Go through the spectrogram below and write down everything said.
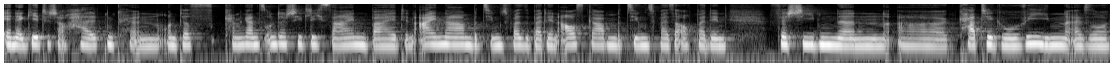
energetisch auch halten können. Und das kann ganz unterschiedlich sein bei den Einnahmen beziehungsweise bei den Ausgaben beziehungsweise auch bei den verschiedenen äh, Kategorien. Also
